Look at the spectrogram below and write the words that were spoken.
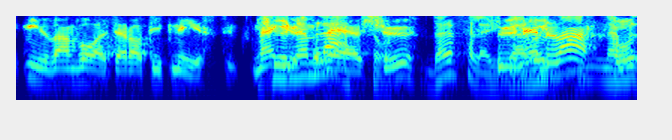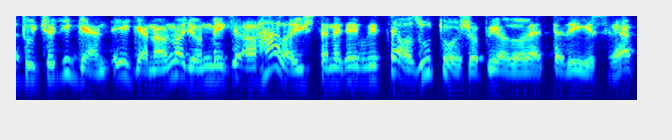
nyilván Walter Attit néztük. És ő nem az látszott, első, de felejtsd ő el, nem látszott, nem... úgyhogy igen, igen, nagyon, még hála Istennek, hogy te az utolsó pillanatban vetted észre,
